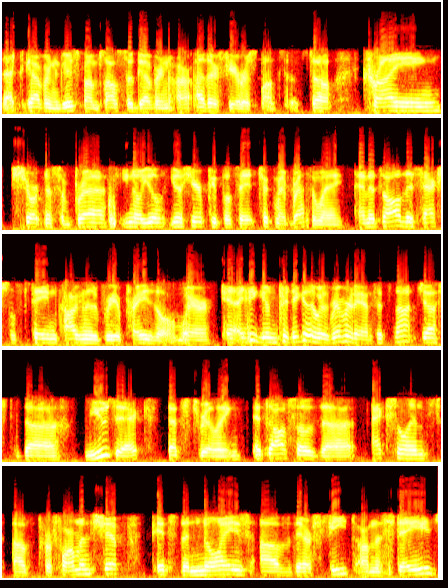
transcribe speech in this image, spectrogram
that govern goosebumps also govern our other fear responses. So crying, shortness of breath. You know, you'll you'll hear people say it took my breath away, and it's all this actual same cognitive reappraisal. Where I think, in particular with Riverdance, it's not just the music that's thrilling. It's also the excellence of performanceship. It's the noise of their feet on the stage,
